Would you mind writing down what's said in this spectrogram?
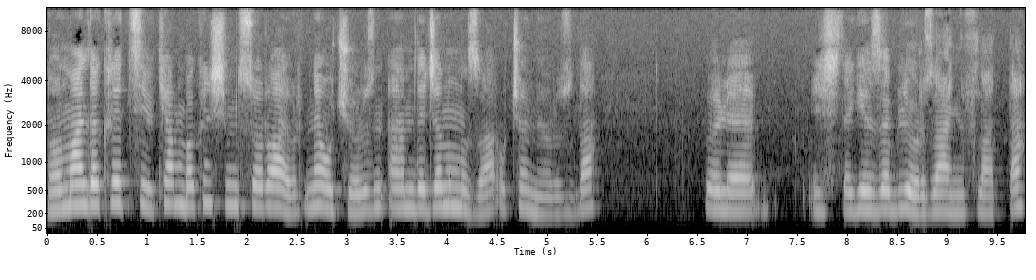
Normalde kreatifken bakın şimdi Survivor. Ne uçuyoruz hem de canımız var. Uçamıyoruz da. Böyle işte gezebiliyoruz aynı flatta.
